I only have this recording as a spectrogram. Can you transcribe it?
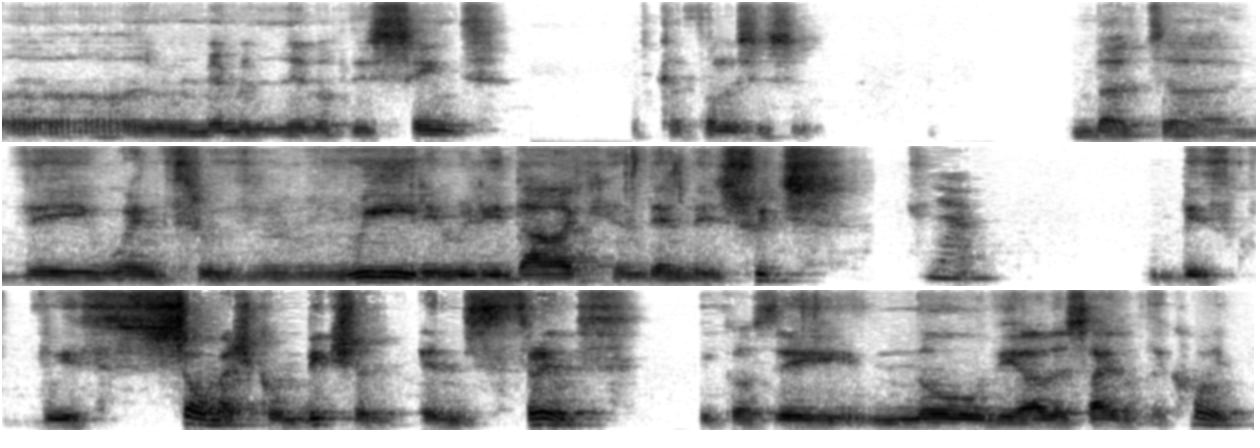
Uh, I don't remember the name of this saint of Catholicism, but uh, they went through the really, really dark, and then they switched. Yeah. With with so much conviction and strength because they know the other side of the coin.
